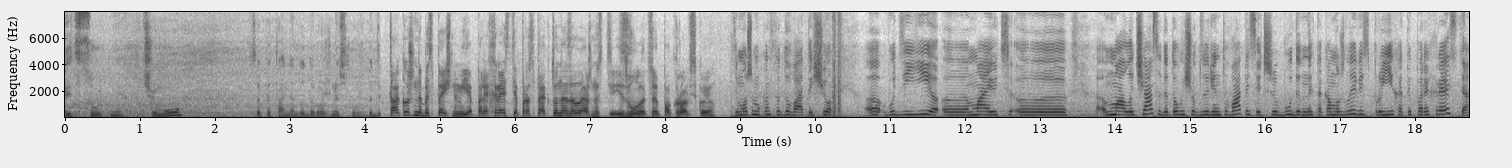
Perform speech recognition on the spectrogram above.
відсутні. Чому? Це питання до дорожньої служби. Також небезпечним є перехрестя проспекту Незалежності із вулицею Покровською. Можемо констатувати, що водії е, мають е, мало часу для того, щоб зорієнтуватися, чи буде в них така можливість проїхати перехрестя,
